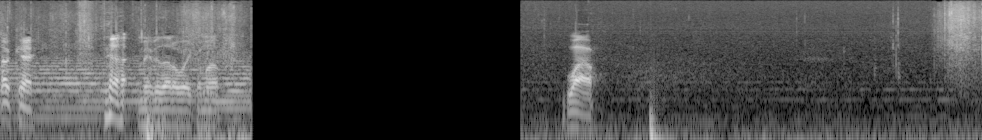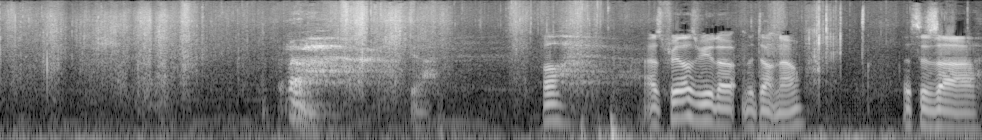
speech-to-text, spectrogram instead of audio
Uh. Okay. Maybe that'll wake him up. Wow. yeah. Well, as for those of you that that don't know, this is uh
